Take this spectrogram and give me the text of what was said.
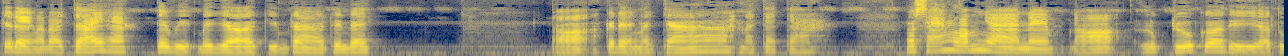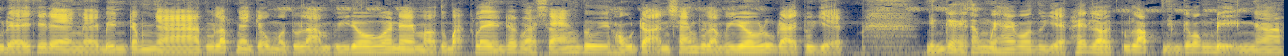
cái đèn nó đã cháy ha. Cái việc bây giờ kiểm tra ở trên đây đó cái đèn nó chá nó chá chá nó sáng lắm nha anh em. Đó lúc trước thì à, tôi để cái đèn này bên trong nhà tôi lắp ngay chỗ mà tôi làm video anh em mà tôi bật lên rất là sáng tôi hỗ trợ ánh sáng tôi làm video lúc này tôi dẹp. Những cái hệ thống 12V tôi dẹp hết rồi tôi lắp những cái bóng điện à,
